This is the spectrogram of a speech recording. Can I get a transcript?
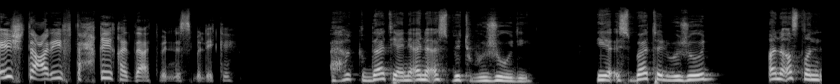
إيش تعريف تحقيق الذات بالنسبة لك؟ تحقيق الذات يعني أنا أثبت وجودي. هي إثبات الوجود أنا أصلا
